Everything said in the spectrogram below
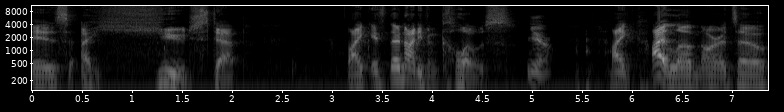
is a huge step. Like it's they're not even close. Yeah, Like I love Naruto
